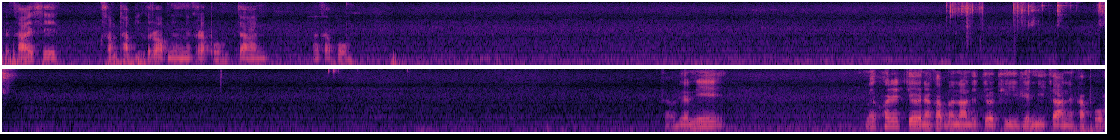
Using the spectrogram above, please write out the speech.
คล้ายๆเสกสำทับอีกรอบหนึ่งนะครับ ผมจานนะครับผมเหรียญนี้ ไม่ค่อยได้เจอนะครับ นานๆจะเจอทีเหรียญมีจานนะครับผม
